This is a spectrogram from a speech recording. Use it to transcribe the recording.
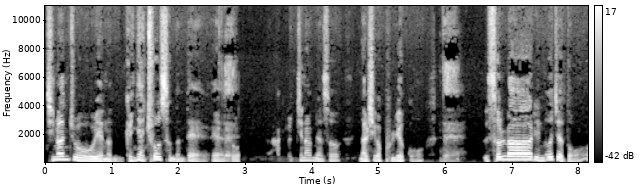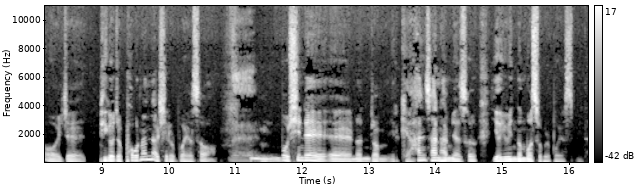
지난주에는 굉장히 추웠었는데, 예, 네. 또, 지나면서 날씨가 풀렸고, 네. 설날인 어제도, 어, 이제, 비교적 포근한 날씨를 보여서 네. 음, 뭐 시내에는 좀 이렇게 한산하면서 여유 있는 모습을 보였습니다.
